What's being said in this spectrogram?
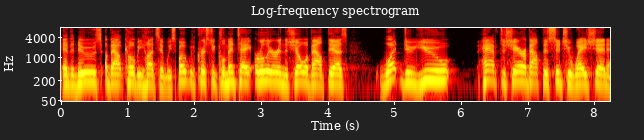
and the news about Kobe Hudson. We spoke with Christian Clemente earlier in the show about this. What do you have to share about this situation,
